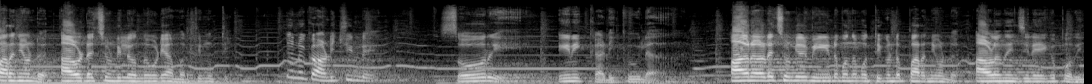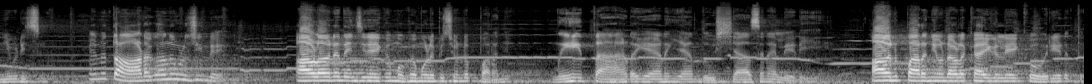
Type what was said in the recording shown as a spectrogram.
പറഞ്ഞുകൊണ്ട് അവളുടെ ചുണ്ടിൽ ഒന്നുകൂടി അമർത്തി മുത്തി എന്നെ കടിച്ചില്ലേ? സോറി ഇനി കടിക്കൂല. അവനവളുടെ ചുണ്ടിൽ വീണ്ടും ഒന്ന് മുത്തിക്കൊണ്ട് പറഞ്ഞുകൊണ്ട് അവൾ നെഞ്ചിലേക്ക് പൊതിഞ്ഞു പിടിച്ചു എന്നെ താടകാന്ന് വിളിച്ചില്ലേ? അവൾ അവനെ നെഞ്ചിലേക്ക് മുഖം ഒളിപ്പിച്ചുകൊണ്ട് പറഞ്ഞു നീ താടുകയാണെങ്കിൽ ഞാൻ ദുശ്ശാസനല്ലേടി അവൻ പറഞ്ഞുകൊണ്ട് അവളെ കൈകളിലേക്ക് ഓരിയെടുത്തു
